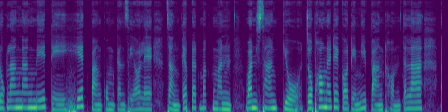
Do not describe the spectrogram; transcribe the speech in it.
ลูกล่างนางเมเตเฮ็ดปังกลมกันเสียวแลจังแตบดัดมักมัน วันสร้างเกี่ยวโจพ้องในได้ก็เตมีปางถ่อมตะลาอ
